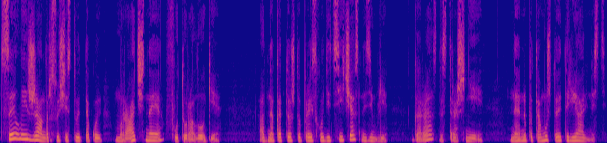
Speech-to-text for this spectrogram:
Целый жанр существует такой мрачная футурология. Однако то, что происходит сейчас на Земле, гораздо страшнее. Наверное, потому что это реальность.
